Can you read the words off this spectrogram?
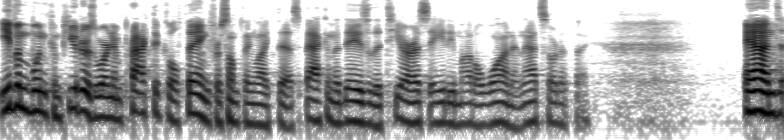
Even when computers were an impractical thing for something like this, back in the days of the TRS 80 Model 1 and that sort of thing. And,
